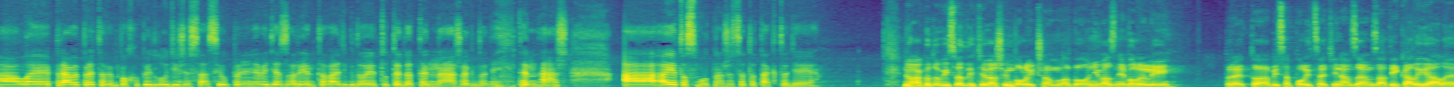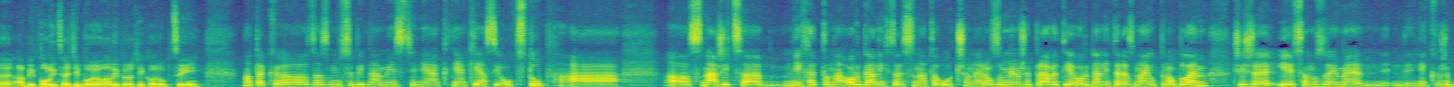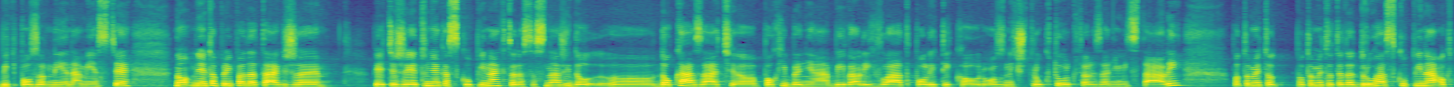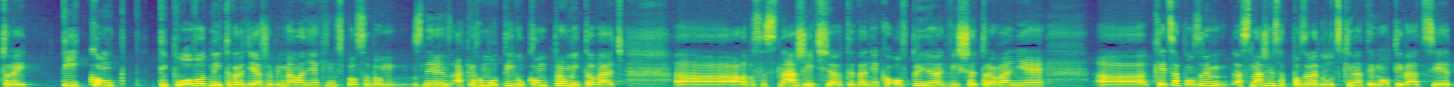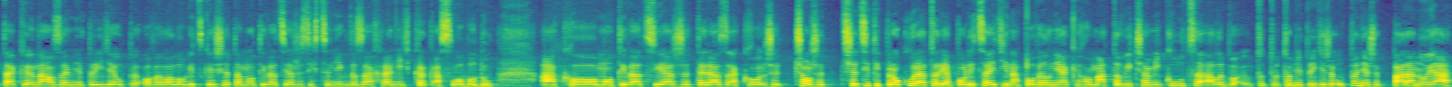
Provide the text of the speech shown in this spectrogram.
ale práve preto viem pochopiť ľudí, že sa asi úplne nevedia zorientovať, kto je tu teda ten náš a kto nie je ten náš. A, a je to smutné, že sa to takto deje. No ako to vysvetlíte vašim voličom? Lebo oni vás nevolili preto, aby sa policajti navzájom zatýkali, ale aby policajti bojovali proti korupcii? No tak uh, zase musí byť na mieste nejak, nejaký asi odstup a snažiť sa nechať to na orgány, ktoré sú na to určené. Rozumiem, že práve tie orgány teraz majú problém, čiže je samozrejme že byť pozorný je na mieste. No mne to prípada tak, že Viete, že je tu nejaká skupina, ktorá sa snaží do, e, dokázať e, pochybenia bývalých vlád, politikov, rôznych štruktúr, ktoré za nimi stáli. Potom je to, potom je to teda druhá skupina, o ktorej tí, kon, tí pôvodní tvrdia, že by mala nejakým spôsobom z neviem z akého motívu kompromitovať uh, alebo sa snažiť uh, teda nejako ovplyvňovať vyšetrovanie keď sa pozriem a snažím sa pozrieť ľudsky na tie motivácie, tak naozaj mne príde oveľa logickejšia tá motivácia, že si chce niekto zachrániť krk a slobodu, ako motivácia, že teraz, ako, že čo, že všetci tí prokurátori a policajti na povel nejakého Matoviča, Mikulca, alebo to, to, to mne príde, že úplne, že paranoja.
